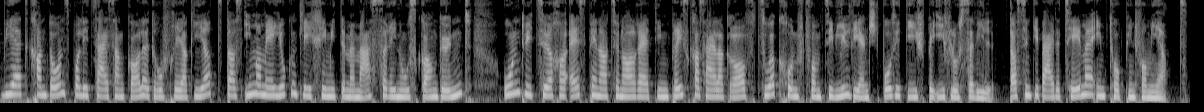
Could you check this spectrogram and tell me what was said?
Wie hat die Kantonspolizei St. Gallen darauf reagiert, dass immer mehr Jugendliche mit einem Messer in Ausgang gehen? Und wie die Zürcher SP-Nationalrätin Priska Seiler-Graf die Zukunft vom Zivildienst positiv beeinflussen will? Das sind die beiden Themen im Top informiert.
